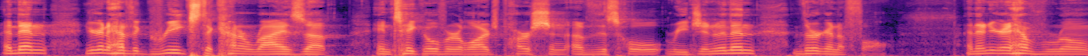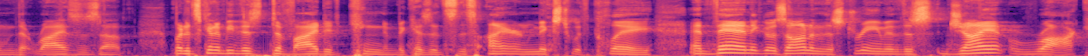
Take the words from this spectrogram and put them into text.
And then you're going to have the Greeks that kind of rise up and take over a large portion of this whole region, and then they're going to fall. And then you're going to have Rome that rises up. But it's going to be this divided kingdom because it's this iron mixed with clay. And then it goes on in this dream of this giant rock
